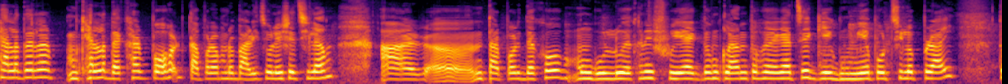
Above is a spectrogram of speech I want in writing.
খেলা দেখার খেলা দেখার পর তারপর আমরা বাড়ি চলে এসেছিলাম। আর তারপর দেখো গুল্লু এখানে শুয়ে একদম ক্লান্ত হয়ে গেছে গিয়ে ঘুমিয়ে পড়ছিল প্রায়। তো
